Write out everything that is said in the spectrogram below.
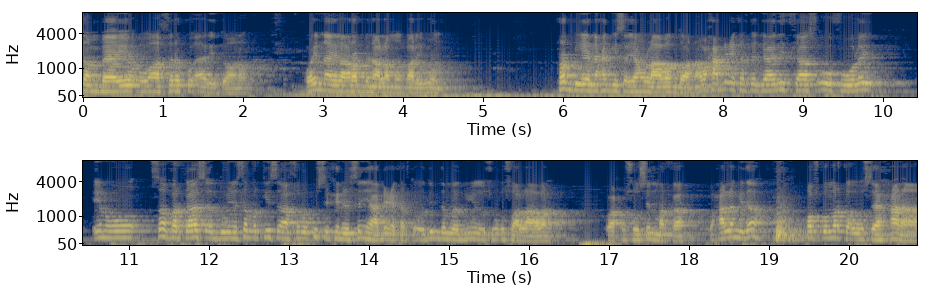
dambeeyo uu aakhiro ku aadi doono. Wa inaa ilaa rabbinaa lamunqalibuun rabbigeenna xaggiisa ayaan u laaban doonaa waxaa dhici karta gaadiidkaas uu fuulay inuu safarkaas adduunya safarkiisa aakhiro ku sii xiriirsan yahaa dhici karta. Oo dib dambe adduunyada isugu soo laaban. Waa xusuusin marka. Waxaa la mid ah qofku marka uu seexanaa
